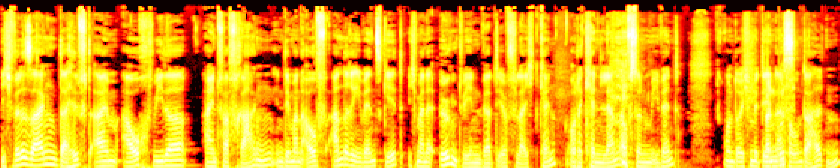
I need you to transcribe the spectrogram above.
ich würde sagen, da hilft einem auch wieder einfach fragen, indem man auf andere Events geht. Ich meine, irgendwen werdet ihr vielleicht kennen oder kennenlernen auf so einem Event und euch mit denen einfach unterhalten.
